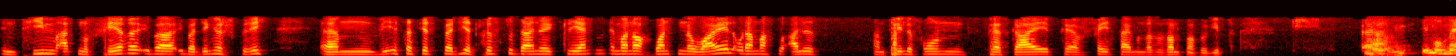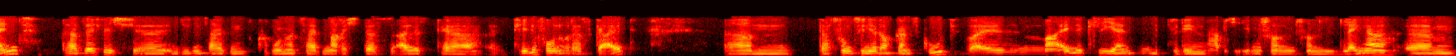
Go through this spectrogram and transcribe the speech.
intimen Atmosphäre über über Dinge spricht. Ähm, wie ist das jetzt bei dir? Triffst du deine Klienten immer noch once in a while oder machst du alles am Telefon, per Skype, per FaceTime und was es sonst noch so gibt? Ähm, Im Moment tatsächlich äh, in diesen Zeiten, Corona-Zeiten, mache ich das alles per äh, Telefon oder Skype. Ähm, das funktioniert auch ganz gut, weil meine Klienten, zu denen habe ich eben schon schon länger ähm,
